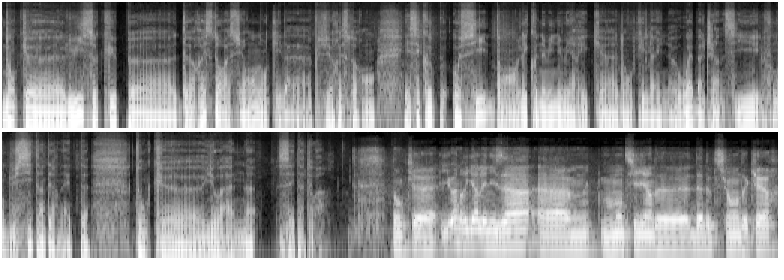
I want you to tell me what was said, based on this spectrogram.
Donc euh, lui s'occupe de restauration, donc il a plusieurs restaurants, et s'occupe aussi dans l'économie numérique. Donc il a une web agency, ils font du site internet. Donc Johan, c'est à toi. Donc, Johan Rigard Lenisa, euh, montilien de- d'adoption, de, cœur.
